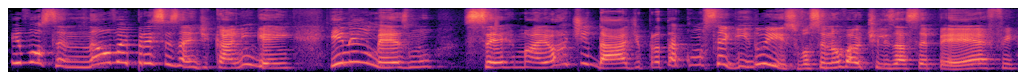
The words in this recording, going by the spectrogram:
e você não vai precisar indicar ninguém e nem mesmo ser maior de idade para estar tá conseguindo isso. Você não vai utilizar CPF,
